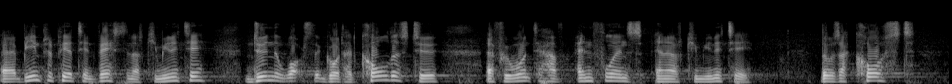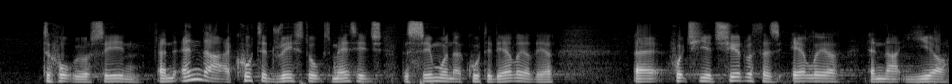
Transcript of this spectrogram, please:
uh, being prepared to invest in our community, doing the works that God had called us to, if we want to have influence in our community. There was a cost to what we were saying. And in that, I quoted Ray Stokes' message, the same one that I quoted earlier there, uh, which he had shared with us earlier in that year.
